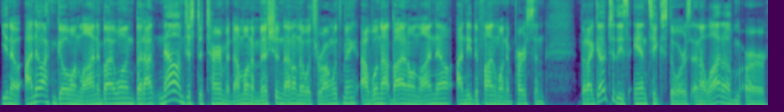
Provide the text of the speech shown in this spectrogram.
you know, I know I can go online and buy one, but I'm now I'm just determined. I'm on a mission. I don't know what's wrong with me. I will not buy it online now. I need to find one in person. But I go to these antique stores, and a lot of them are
